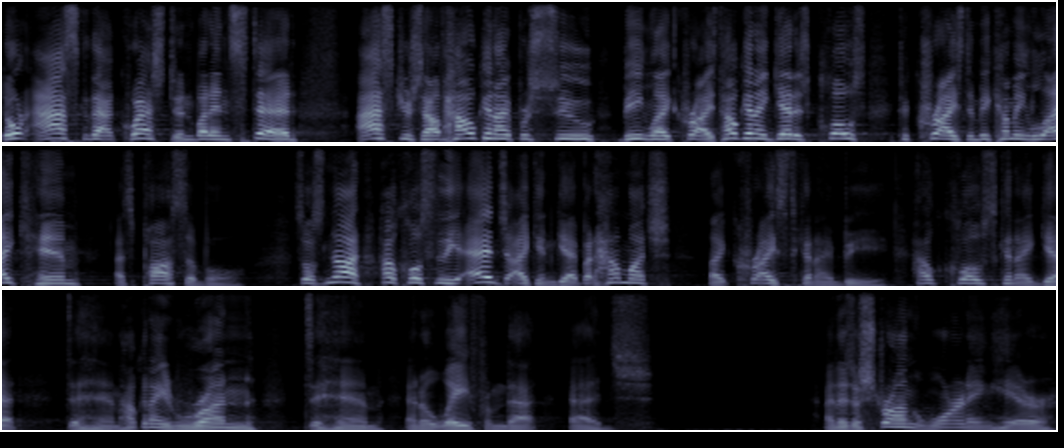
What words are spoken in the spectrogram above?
don't ask that question, but instead ask yourself, how can I pursue being like Christ? How can I get as close to Christ and becoming like Him as possible? So, it's not how close to the edge I can get, but how much like Christ can I be? How close can I get to Him? How can I run to Him and away from that edge? And there's a strong warning here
